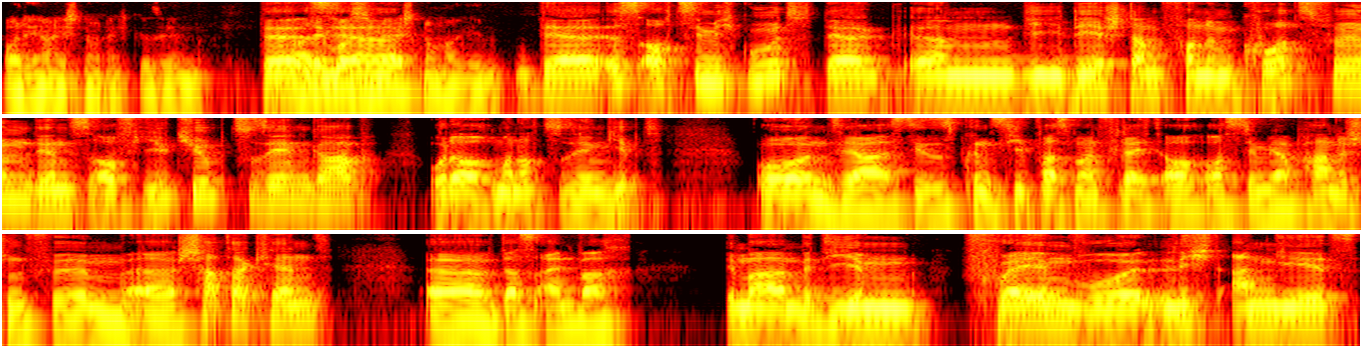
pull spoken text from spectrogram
Oh, den habe ich noch nicht gesehen. Der Aber den muss ich mir echt nochmal geben. Der ist auch ziemlich gut. Der, ähm, die Idee stammt von einem Kurzfilm, den es auf YouTube zu sehen gab oder auch immer noch zu sehen gibt. Und ja, ist dieses Prinzip, was man vielleicht auch aus dem japanischen Film äh, Shutter kennt, äh, dass einfach immer mit jedem Frame, wo Licht angeht,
